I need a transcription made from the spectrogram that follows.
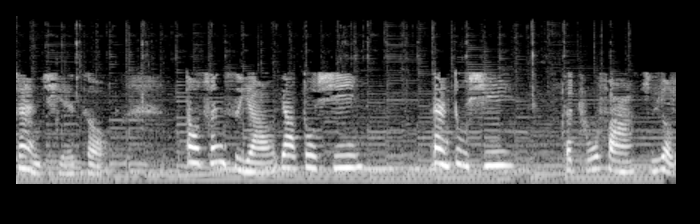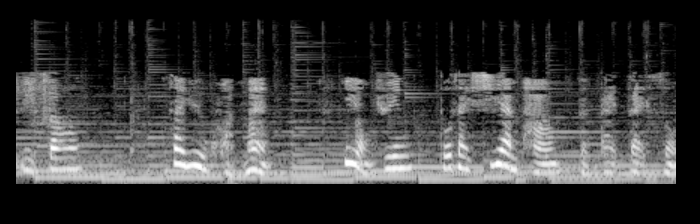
战且走，到村子窑要渡溪，但渡溪的竹筏只有一艘，载运缓慢，义勇军都在西岸旁等待再送。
